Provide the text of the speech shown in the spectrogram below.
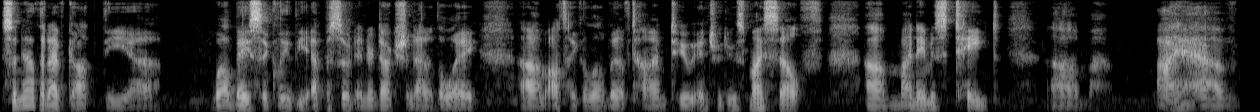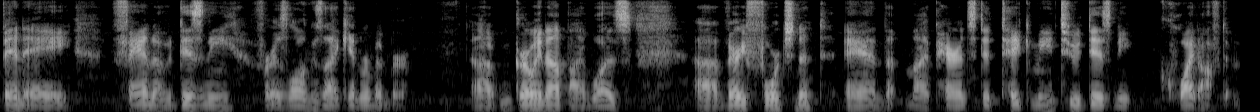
So, now that I've got the uh, well, basically the episode introduction out of the way, um, I'll take a little bit of time to introduce myself. Um, my name is Tate. Um, I have been a fan of Disney for as long as I can remember. Uh, growing up, I was uh, very fortunate, and my parents did take me to Disney quite often.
